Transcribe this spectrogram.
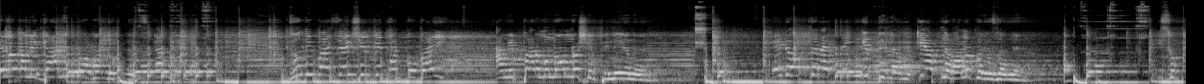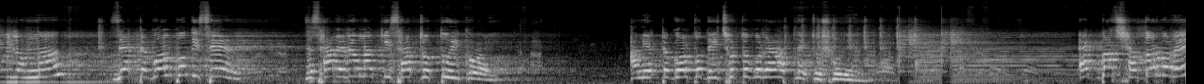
এর লগে আমি গান বন্ধ করে দিচ্ছি গান নেওয়া। যদি পাইছে এই শিল্পী থাকব ভাই, আমি পারব না অন্য শিল্পী নিয়ে নেন। এটা আপনার একটা ইঙ্গিত দিলাম, কি আপনি ভালো করে জানেন? কিছু কইলাম না, যে একটা গল্প দিছেন, যে স্যারেরও না কি ছাত্র তুই কয়। আমি একটা গল্প দিই, ছোট্ট করে আপনি একটু শুনেন। এক বাদশার দরবারে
